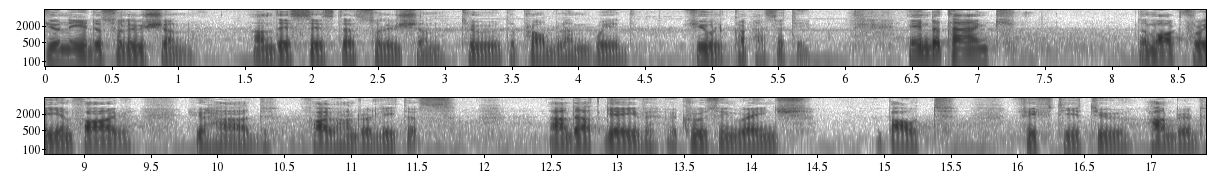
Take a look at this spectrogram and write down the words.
you need a solution, and this is the solution to the problem with fuel capacity. In the tank, the Mark III and V, you had 500 liters, and that gave a cruising range about 50 to 100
